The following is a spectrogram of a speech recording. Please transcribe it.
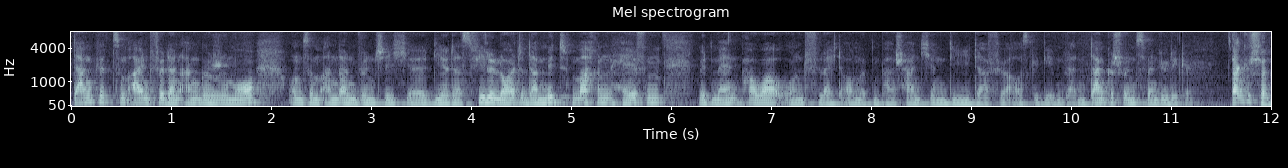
danke zum einen für dein Engagement und zum anderen wünsche ich dir, dass viele Leute da mitmachen, helfen mit Manpower und vielleicht auch mit ein paar Scheinchen, die dafür ausgegeben werden. Dankeschön, Sven Lüdecke. Dankeschön.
